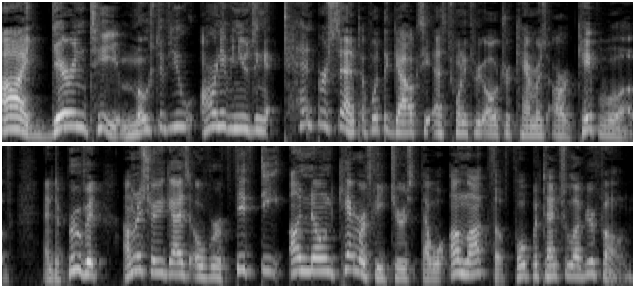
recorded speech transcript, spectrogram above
I guarantee most of you aren't even using 10% of what the Galaxy S23 Ultra cameras are capable of. And to prove it, I'm going to show you guys over 50 unknown camera features that will unlock the full potential of your phone.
